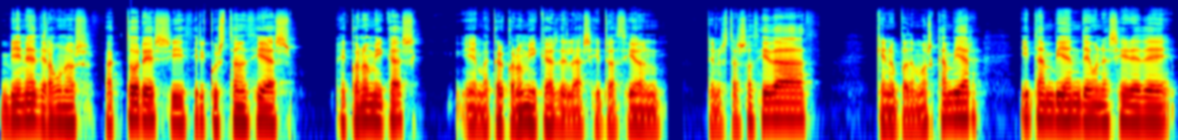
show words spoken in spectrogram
viene de algunos factores y circunstancias económicas, eh, macroeconómicas de la situación de nuestra sociedad que no podemos cambiar y también de una serie de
